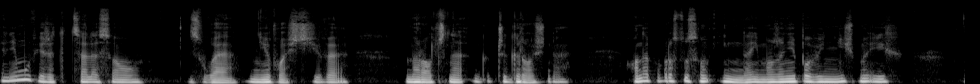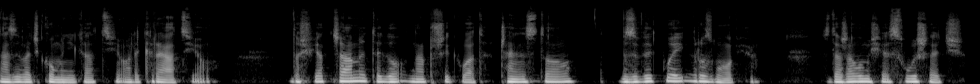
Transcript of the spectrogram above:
Ja nie mówię, że te cele są złe, niewłaściwe, mroczne czy groźne. One po prostu są inne i może nie powinniśmy ich nazywać komunikacją, ale kreacją. Doświadczamy tego na przykład często w zwykłej rozmowie. Zdarzało mi się słyszeć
